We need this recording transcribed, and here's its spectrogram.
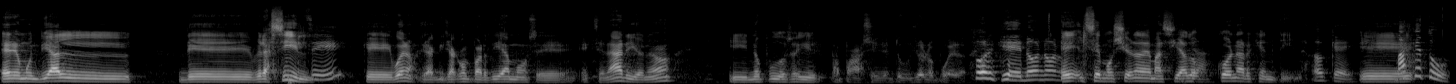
en el mundial de Brasil, Sí. Que bueno, ya, ya compartíamos eh, escenario, ¿no? Y no pudo seguir. Papá, sigue tú, yo no puedo. ¿Por qué? No, no, no. Él se emociona demasiado Ya. con Argentina. ok. eh, más que tú.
